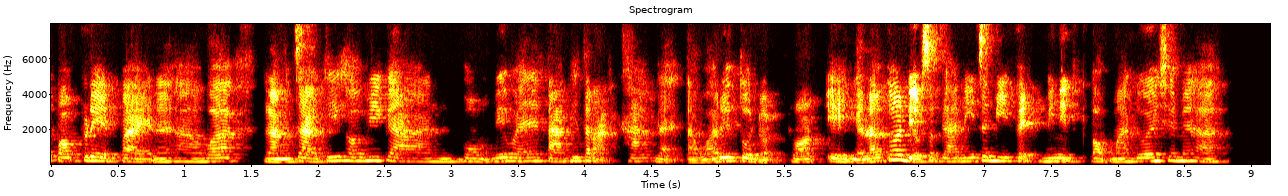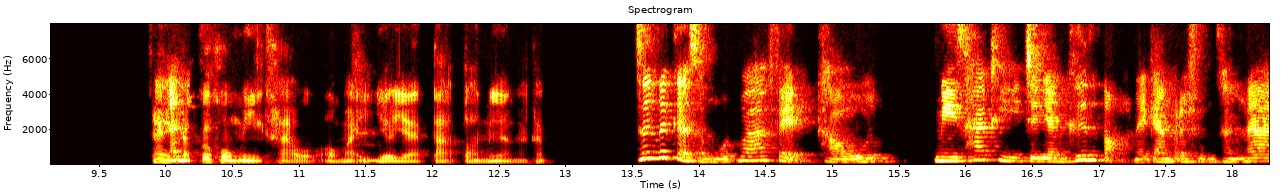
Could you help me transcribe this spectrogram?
รป๊อปเรียนไปนะคะ ว่าหลังจากที่เขามีการคงดอกเบี้ยไว้ในตามที่ตลาดคาดแหละ แต่ว่าด้วยตัวดอทพลอตเองเนี่ยแล้วก็เดี๋ยวสัปดาห์นี้จะมีเฟดมินิทออกมาด้วยใช่ไหมคะใช่ครับก็คงมีข่าวออกมาอีกเยอะแยะต่อต่อเนื่องนะครับ ซึ่งถ้าเกิดสมมุติว่าเฟดเขามีท่าทีจะยังขึ้นต่อในการประชุมครั้งหน้า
